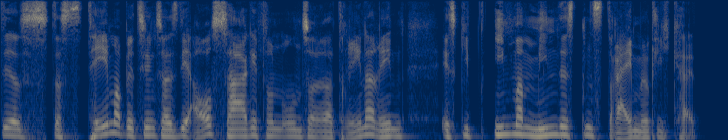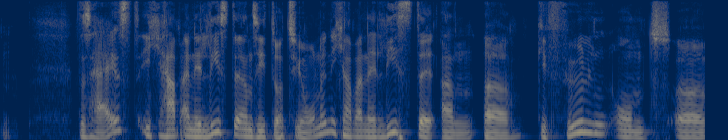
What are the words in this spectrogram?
das, das Thema beziehungsweise die Aussage von unserer Trainerin, es gibt immer mindestens drei Möglichkeiten. Das heißt, ich habe eine Liste an Situationen, ich habe eine Liste an äh, Gefühlen und äh,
